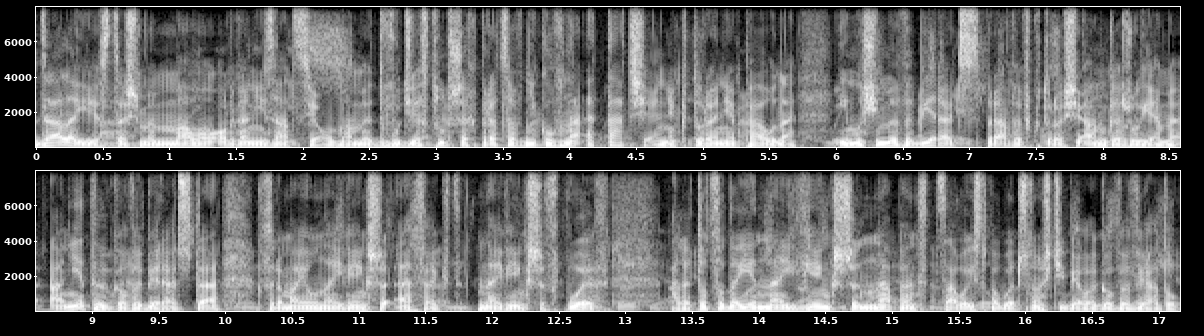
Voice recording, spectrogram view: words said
Dalej jesteśmy małą organizacją. Mamy 23 pracowników na etacie, niektóre niepełne i musimy wybierać sprawy, w które się angażujemy, a nie tylko wybierać te, które mają największy efekt, największy wpływ, ale to, co daje największy napęd całej społeczności białego wywiadu.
